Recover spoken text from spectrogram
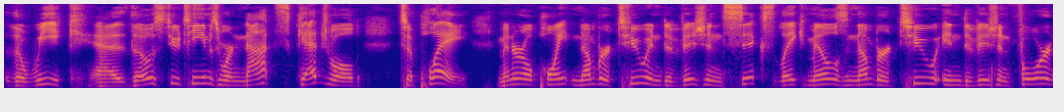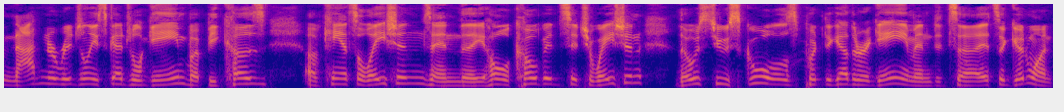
the week. Uh, those two teams were not scheduled to play. Mineral Point number two in Division Six, Lake Mills number two in Division Four. Not an originally scheduled game, but because of cancellations and the whole COVID situation, those two schools put together a game, and it's a, it's a good one.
